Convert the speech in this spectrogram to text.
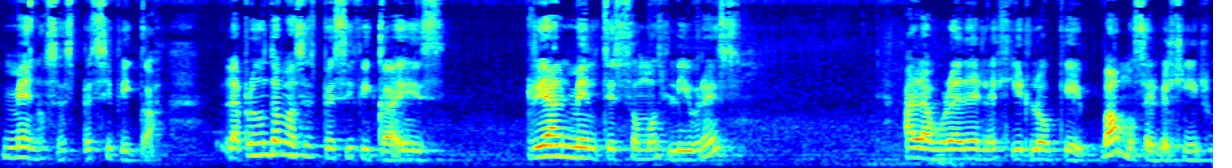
menos específica. La pregunta más específica es, ¿realmente somos libres? A la hora de elegir lo que vamos a elegir?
